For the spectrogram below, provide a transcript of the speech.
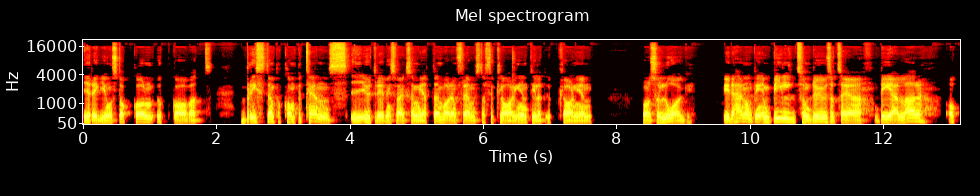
i Region Stockholm uppgav att bristen på kompetens i utredningsverksamheten var den främsta förklaringen till att uppklarningen var så låg. Är det här någonting, en bild som du så att säga delar och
